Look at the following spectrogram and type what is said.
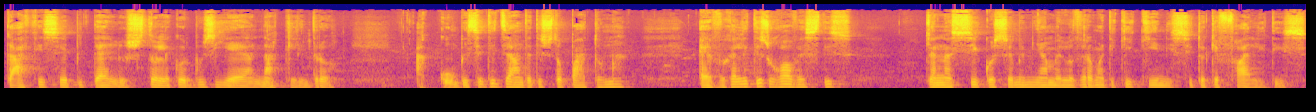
Κάθισε επιτέλους στο Λεκορμπουζιέ ανάκλυντρο Ακούμπησε την τσάντα της στο πάτωμα Έβγαλε τις γόβες της Και ανασήκωσε με μια μελοδραματική κίνηση το κεφάλι της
